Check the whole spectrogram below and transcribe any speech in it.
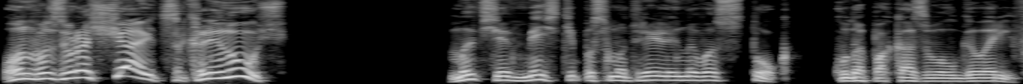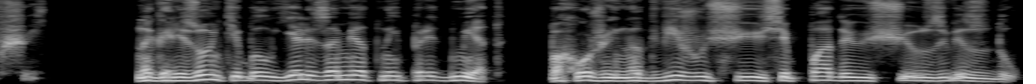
Он возвращается, клянусь!» Мы все вместе посмотрели на восток, куда показывал говоривший. На горизонте был еле заметный предмет, похожий на движущуюся падающую звезду.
